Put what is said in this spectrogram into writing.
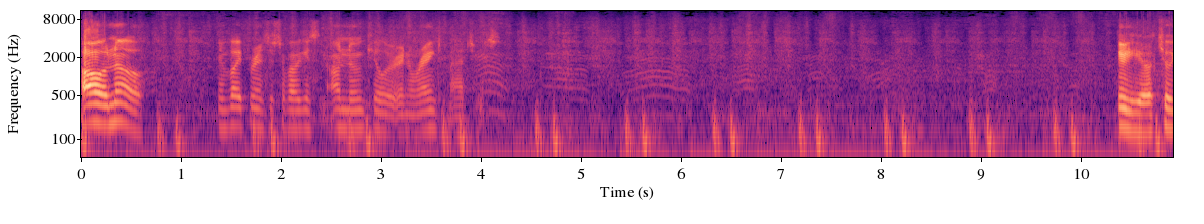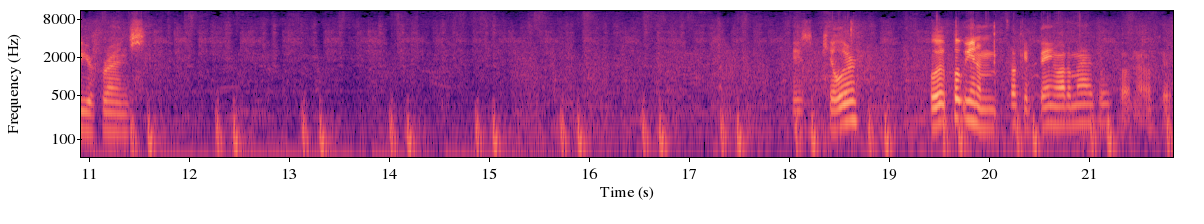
Oh no. Invite friends to survive against an unknown killer in ranked matches. Here you go. Kill your friends. He's a killer? Will it put me in a fucking thing automatically? Oh no, okay.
